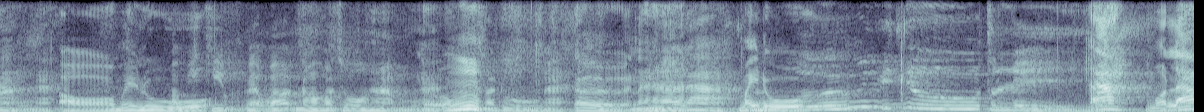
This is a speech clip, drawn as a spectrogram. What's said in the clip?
รั่งไงอ๋อไม่รู้ เขามีคลิปแบบว่าน้องเขาโชว์ห่ำไงอืม ก็ดูไงเออนะดูฮะไหมล่ะไม่ดู เอ้ยไม่ ดูตัวเหล่อะ หมดแล้ว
